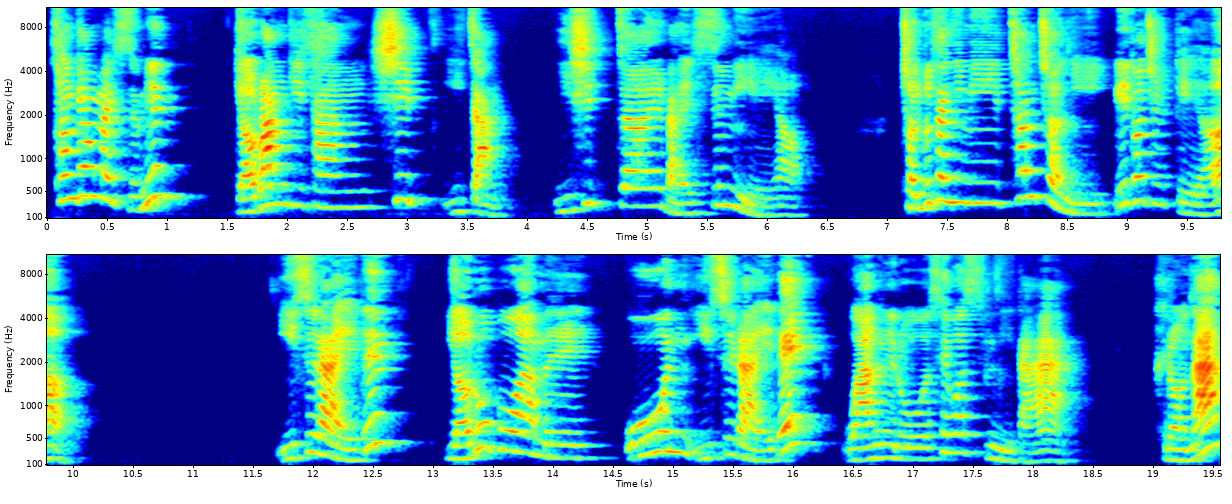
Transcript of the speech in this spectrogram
성경 말씀은 열왕기상 12장 20절 말씀이에요. 전도사님이 천천히 읽어줄게요. 이스라엘은 여로보암을 온 이스라엘의 왕으로 세웠습니다. 그러나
